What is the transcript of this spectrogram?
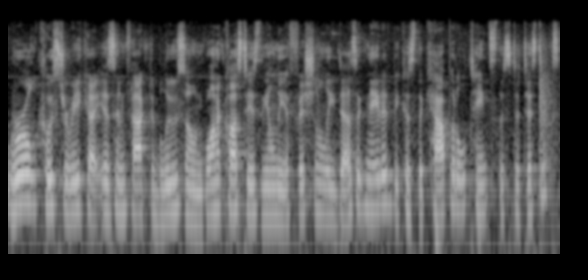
rural Costa Rica is in fact a blue zone. Guanacaste is the only officially designated because the capital taints the statistics.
